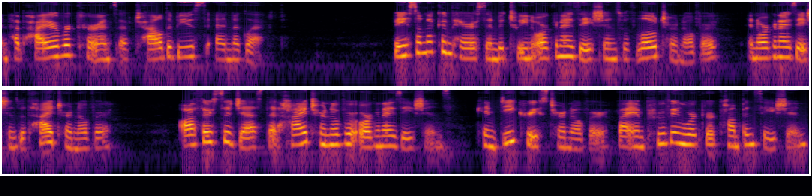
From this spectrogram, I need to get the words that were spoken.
and have higher recurrence of child abuse and neglect. Based on a comparison between organizations with low turnover and organizations with high turnover, authors suggest that high turnover organizations can decrease turnover by improving worker compensation,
